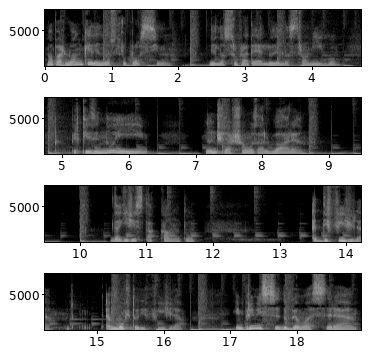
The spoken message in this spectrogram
ma parlo anche del nostro prossimo, del nostro fratello, del nostro amico, perché se noi non ci lasciamo salvare da chi ci sta accanto, è difficile, è molto difficile. In primis dobbiamo essere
